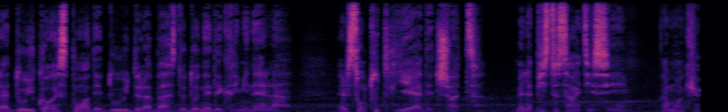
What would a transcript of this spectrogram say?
La douille correspond à des douilles de la base de données des criminels. Elles sont toutes liées à Deadshot. Mais la piste s'arrête ici. À moins que...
